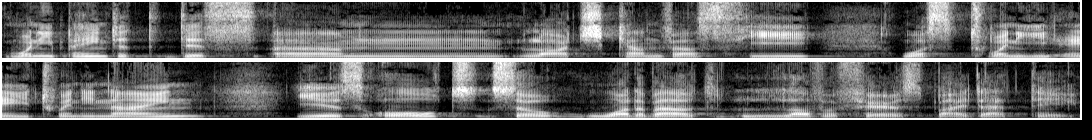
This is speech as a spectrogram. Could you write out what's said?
when he painted this um, large canvas, he was 28, 29 years old. So what about love affairs by that day?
